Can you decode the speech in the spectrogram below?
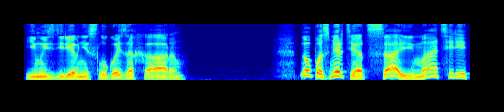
им из деревни слугой Захаром но по смерти отца и матери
